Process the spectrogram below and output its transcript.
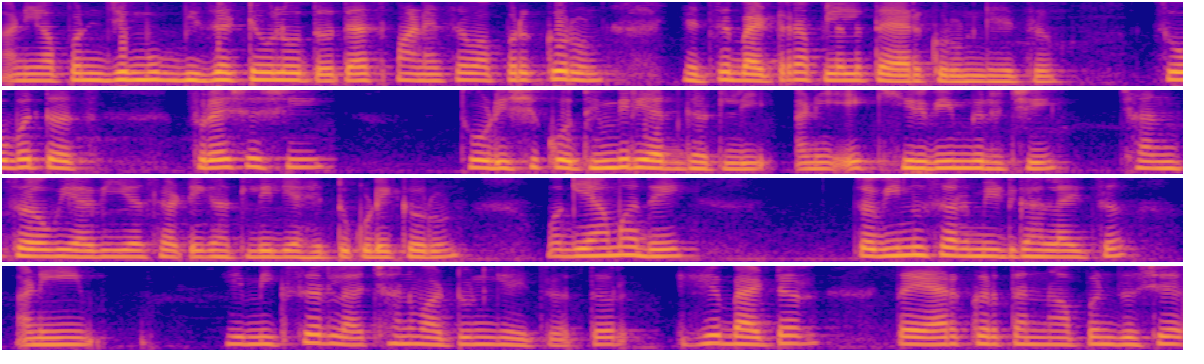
आणि आपण जे मूग भिजत ठेवलं होतं त्याच पाण्याचा वापर करून ह्याचं बॅटर आपल्याला तयार करून घ्यायचं. सोबतच फ्रेश अशी थोडीशी कोथिंबीर यात घातली आणि एक हिरवी मिरची छान चव यावी यासाठी घातलेली आहे तुकडे करून. मग यामध्ये चवीनुसार मीठ घालायचं आणि हे मिक्सरला छान वाटून घ्यायचं. तर हे बॅटर तयार करताना आपण जसे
